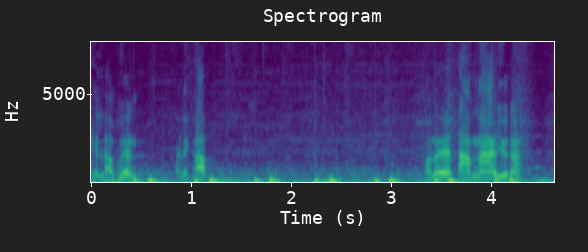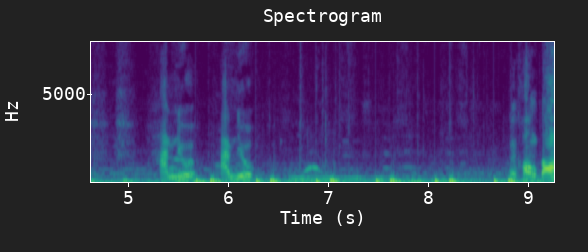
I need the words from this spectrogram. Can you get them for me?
เห็นแล้วเพื่อน ไปเลยครับ เขาน่าจะตามน้าอยู่นะทันอยู่ทันอยู่ ไปของต่อ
